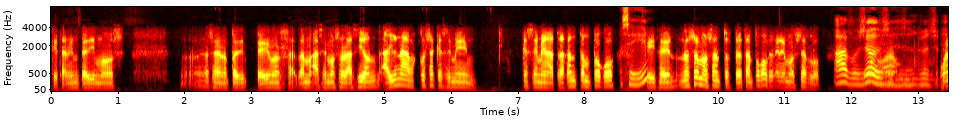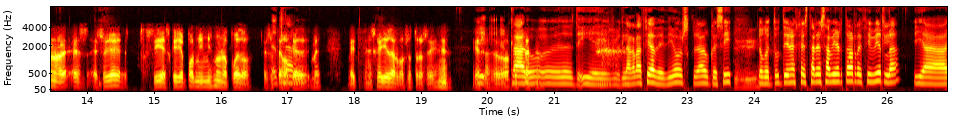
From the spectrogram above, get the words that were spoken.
que también pedimos, o sea, no pedimos, hacemos oración, hay una cosa que se me que se me atraganta un poco, que dice, no somos santos, pero tampoco queremos serlo. Ah, pues yo... Bueno, es, eso sí, es que yo por mí mismo no puedo. Eso eh, tengo que... Me, me, tienes que ayudar vosotros, ¿eh? Y, claro, eh, y eh, la gracia de Dios, claro que sí. Lo que tú tienes que estar es abierto a recibirla y a...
